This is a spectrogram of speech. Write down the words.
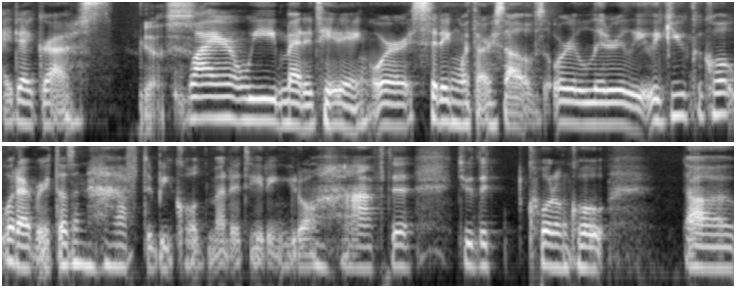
I digress. Yes. Why aren't we meditating or sitting with ourselves or literally like you could call it whatever. It doesn't have to be called meditating. You don't have to do the quote unquote uh,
